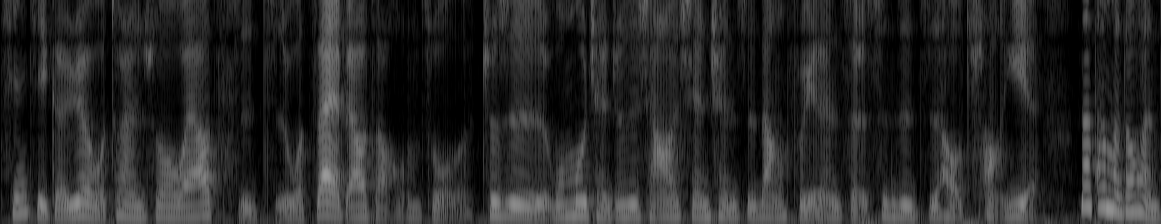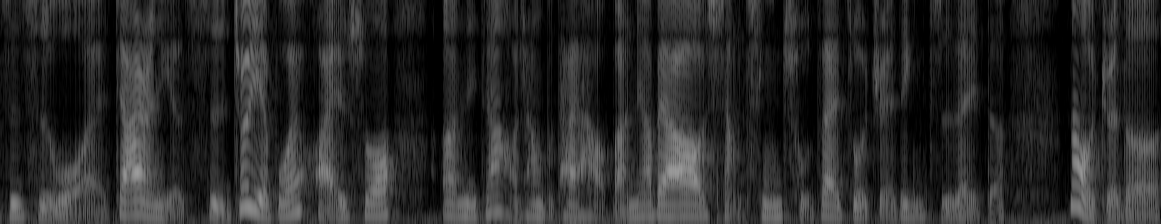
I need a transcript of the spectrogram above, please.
前几个月我突然说我要辞职，我再也不要找工作了，就是我目前就是想要先全职当 freelancer，甚至之后创业，那他们都很支持我诶，家人也是，就也不会怀疑说。呃，你这样好像不太好吧？你要不要想清楚再做决定之类的？那我觉得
